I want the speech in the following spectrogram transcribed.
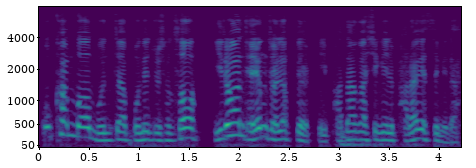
꼭 한번 문자 보내주셔서 이러한 대응 전략들 이 받아가시길 바라겠습니다.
